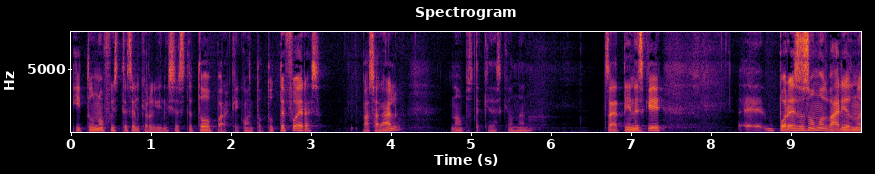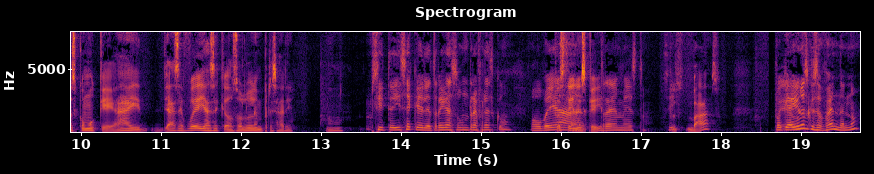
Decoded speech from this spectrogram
Y tú no fuiste el que organizaste todo para que cuando tú te fueras, pasara algo. No, pues te quedas, ¿qué onda, no? O sea, tienes que eh, por eso somos varios, no es como que, ay, ya se fue, ya se quedó solo el empresario. No. Si te dice que le traigas un refresco o vea, pues tienes que ir. tráeme esto. ¿sí? Pues vas. Porque hay unos que se ofenden, ¿no?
